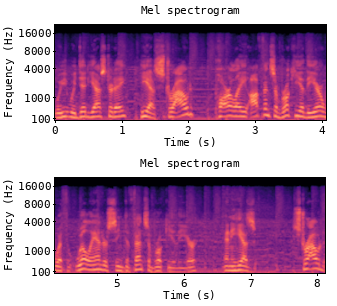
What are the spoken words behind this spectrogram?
We, we did yesterday. He has Stroud, parlay offensive rookie of the year with Will Anderson, defensive rookie of the year. And he has Stroud,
